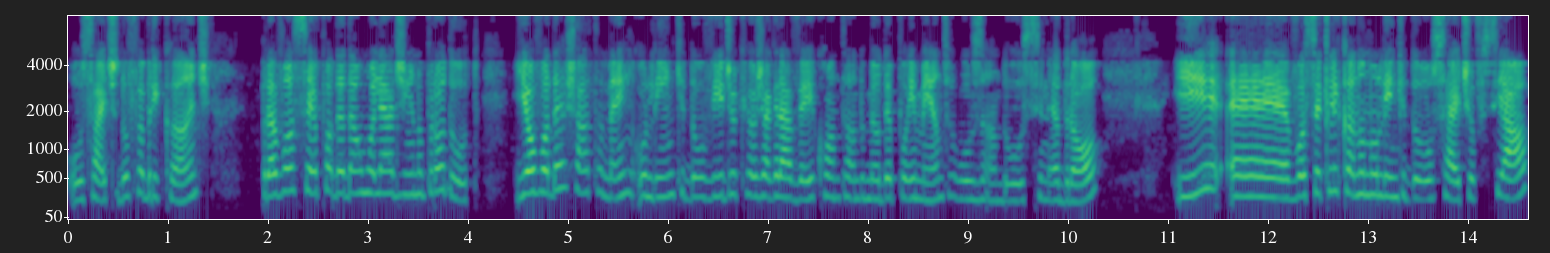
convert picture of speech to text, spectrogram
o site do fabricante, para você poder dar uma olhadinha no produto. E eu vou deixar também o link do vídeo que eu já gravei contando meu depoimento usando o Cinedrol. E é, você clicando no link do site oficial,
